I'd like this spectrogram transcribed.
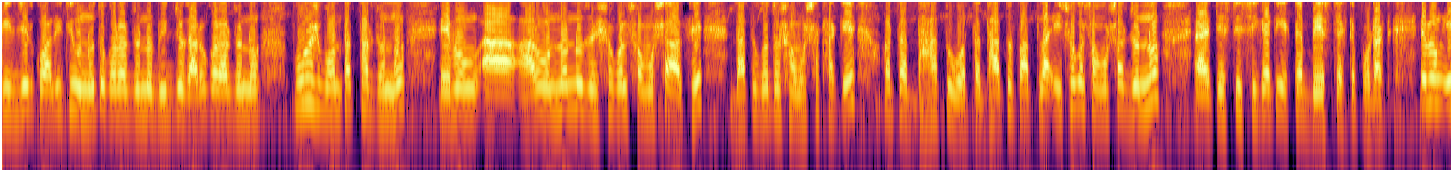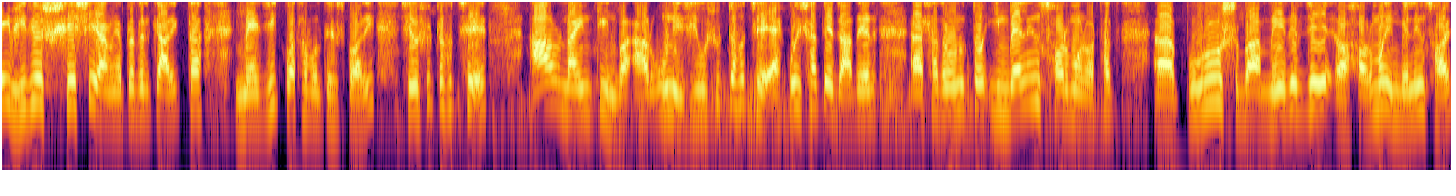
বীর্যের কোয়ালিটি উন্নত করার জন্য, বীর্য গাঢ় করার জন্য, পুরুষ বন্ধাত্মার জন্য, এবং আরও অন্যান্য যে সকল সমস্যা আছে, ধাতুগত সমস্যা থাকে, অর্থাৎ ধাতু অর্থাৎ ধাতু পাতলা, এই সকল সমস্যার জন্য টেস্টি সিকাটি একটা বেস্ট একটা প্রোডাক্ট এবং এই ভিডিও শেষে আমি আপনাদেরকে আরেকটা ম্যাজিক কথা বলতে পারি, সেই ওষুধটা হচ্ছে আর নাইনটিন বা আর উনিশ, এই ওষুধটা হচ্ছে একই সাথে যাদের সাধারণত ইমব্যালেন্স হরমোন অর্থাৎ পুরুষ বা মেয়েদের যে হরমোন ইমব্যালেন্স হয়,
